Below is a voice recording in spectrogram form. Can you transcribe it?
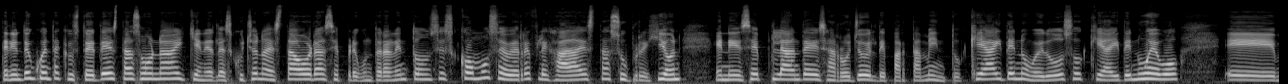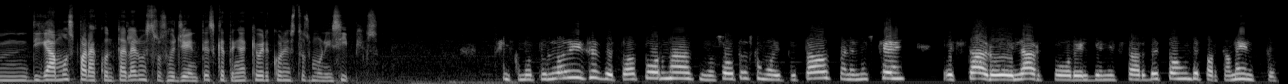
teniendo en cuenta que usted de esta zona y quienes la escuchan a esta hora se preguntarán entonces cómo se ve reflejada esta subregión en ese plan de desarrollo del departamento, qué hay de novedoso, qué hay de nuevo, eh, digamos, para contarle a nuestros oyentes que tenga que ver con estos municipios. Y como tú lo dices, de todas formas, nosotros como diputados tenemos que estar o velar por el bienestar de todo un departamento.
